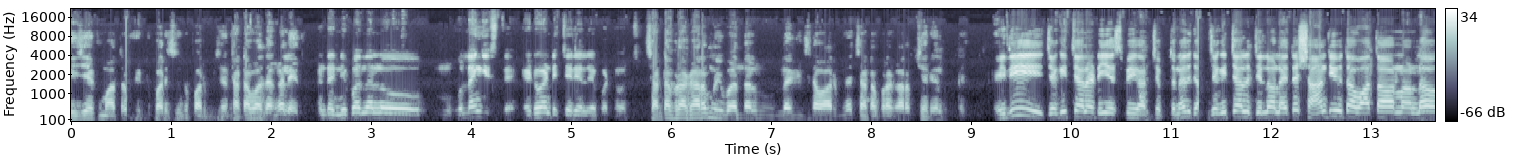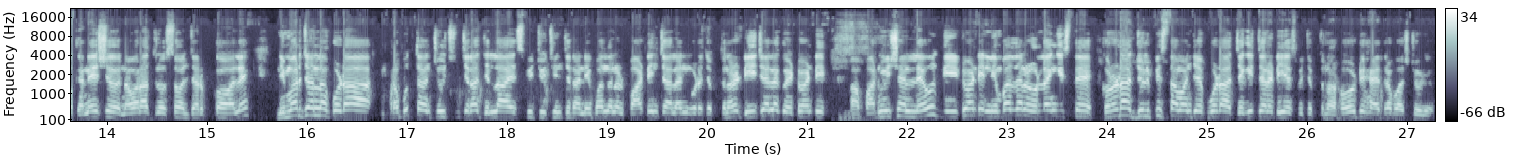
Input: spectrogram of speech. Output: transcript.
డీజేకి మాత్రం ఎట్టి పరిస్థితుల్లో పర్మిషన్ చట్టబద్ధంగా లేదు. అంటే నిబంధనలు ఉల్లంఘిస్తే ఎటువంటి చర్యలు చేపట్టవచ్చు? చట్ట ప్రకారం నిబంధనలు ఉల్లంఘించిన వారి మీద చట్ట ప్రకారం చర్యలు ఉంటాయి. ఇది జగిత్యాల డిఎస్పీ గారు చెప్తున్నది. జగిత్యాల జిల్లాలో అయితే శాంతియుత వాతావరణంలో గణేష్ నవరాత్రి ఉత్సవాలు జరుపుకోవాలి. నిమజ్జనంలో కూడా ప్రభుత్వం సూచించిన జిల్లా ఎస్పీ సూచించిన నిబంధనలు పాటించాలని కూడా చెప్తున్నారు. డీజేలకు ఎటువంటి పర్మిషన్ లేవు. ఇటువంటి నిబంధనలు ఉల్లంఘిస్తే కొరడా జులిపిస్తామని చెప్పి కూడా జగిత్యాల డిఎస్పీ చెప్తున్నారు. హోటు హైదరాబాద్ స్టూడియో.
